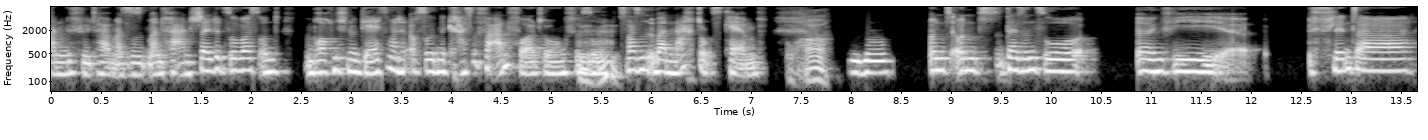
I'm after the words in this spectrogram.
angefühlt haben. Also man veranstaltet sowas und man braucht nicht nur Geld, sondern man hat auch so eine krasse Verantwortung für so. Mhm. Es war so ein Übernachtungscamp. Oha. Mhm. Und, und da sind so irgendwie Flinter,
